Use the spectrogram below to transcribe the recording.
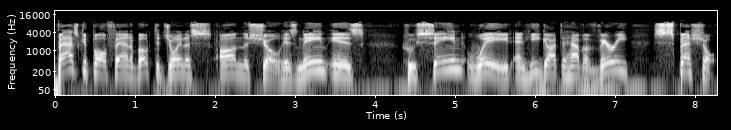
basketball fan about to join us on the show. His name is Hussein Wade, and he got to have a very special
